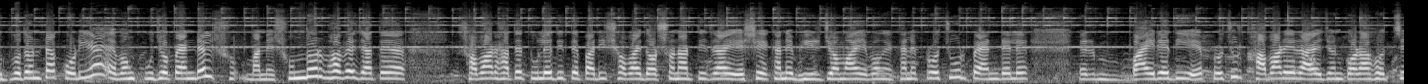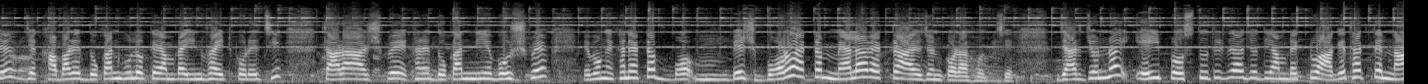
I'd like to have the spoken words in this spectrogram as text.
উদ্বোধনটা করিয়ে এবং পুজো প্যান্ডেল মানে সুন্দরভাবে যাতে সবার হাতে তুলে দিতে পারি। সবাই দর্শনার্থীরা এসে এখানে ভিড় জমায় এবং এখানে প্রচুর প্যান্ডেলে বাইরে দিয়ে প্রচুর খাবারের আয়োজন করা হচ্ছে। যে খাবারের দোকানগুলোকে আমরা ইনভাইট করেছি, তারা আসবে, এখানে দোকান নিয়ে বসবে এবং এখানে একটা বেশ বড় একটা মেলার একটা আয়োজন করা হচ্ছে। যার জন্য এই প্রস্তুতিটা যদি আমরা একটু আগে থাকতে না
